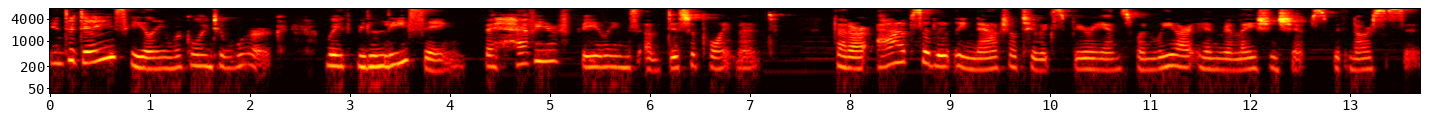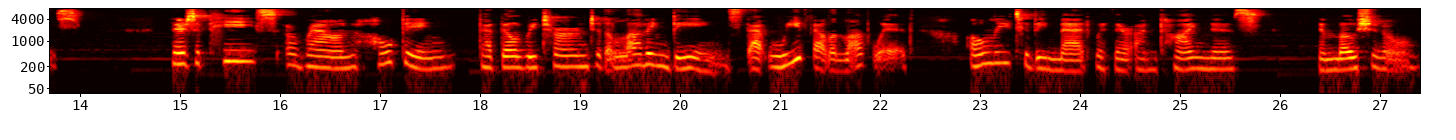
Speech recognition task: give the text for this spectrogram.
In today's healing, we're going to work with releasing the heavier feelings of disappointment that are absolutely natural to experience when we are in relationships with narcissists. There's a piece around hoping that they'll return to the loving beings that we fell in love with, only to be met with their unkindness, emotional,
